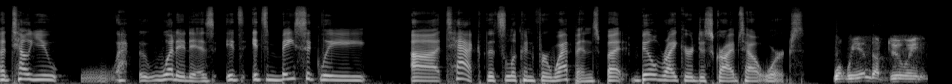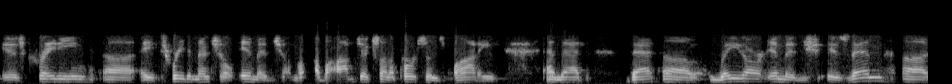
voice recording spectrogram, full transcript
uh, tell you what it is. It's, it's basically uh, tech that's looking for weapons, but Bill Riker describes how it works. What we end up doing is creating uh, a three dimensional image of, of, objects on a person's body, and that that uh, radar image is then uh,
